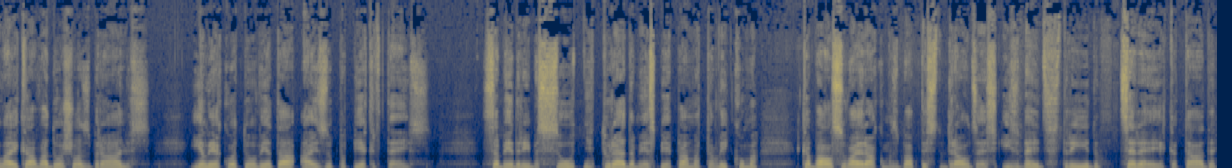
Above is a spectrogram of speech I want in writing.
laikā vadošos brāļus – ieliekot to vietā aizupa piekritējus. Sabiedrības sūtņi, turēdamies pie pamata likuma, ka balsu vairākums baptistu draudzēs izbeidz strīdu, cerēja, ka tāda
